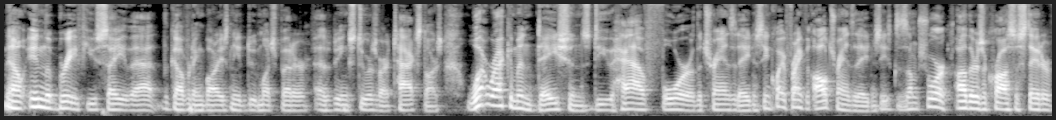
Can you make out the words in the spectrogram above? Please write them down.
Now, in the brief, you say that the governing bodies need to do much better as being stewards of our tax dollars. What recommendations do you have for the transit agency, and quite frankly, all transit agencies, because I'm sure others across the state are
